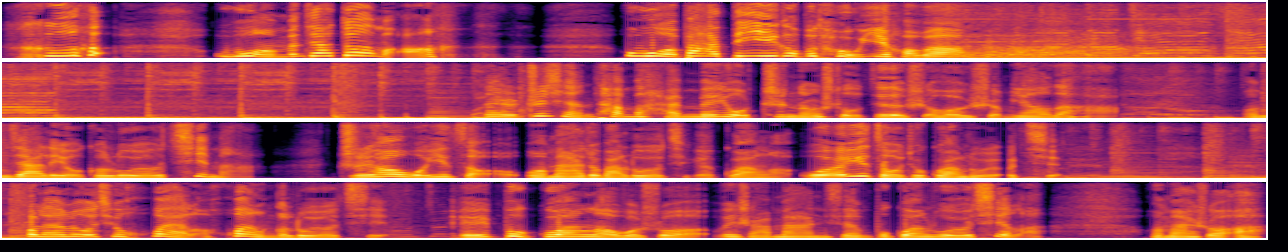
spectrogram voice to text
呵，我们家断网。我爸第一个不同意，好吗？但是之前他们还没有智能手机的时候是什么样的哈？我们家里有个路由器嘛，只要我一走，我妈就把路由器给关了；我一走就关路由器。后来路由器坏了，换了个路由器，哎，不关了。我说为啥妈？你现在不关路由器了？我妈说啊，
